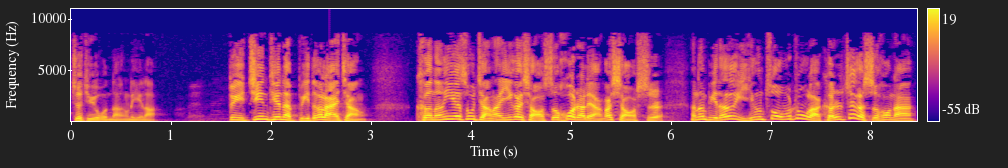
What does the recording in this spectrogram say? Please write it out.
这就有能力了。对今天的彼得来讲，可能耶稣讲了一个小时或者两个小时，可能彼得都已经坐不住了。可是这个时候呢，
